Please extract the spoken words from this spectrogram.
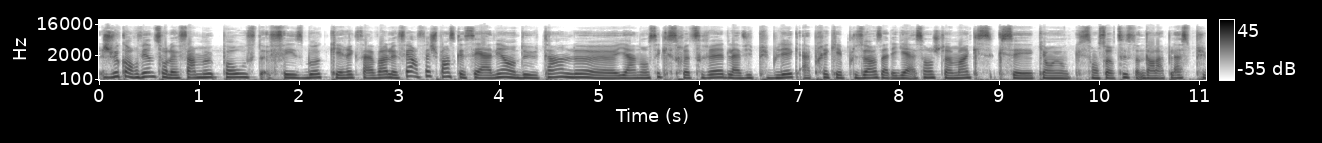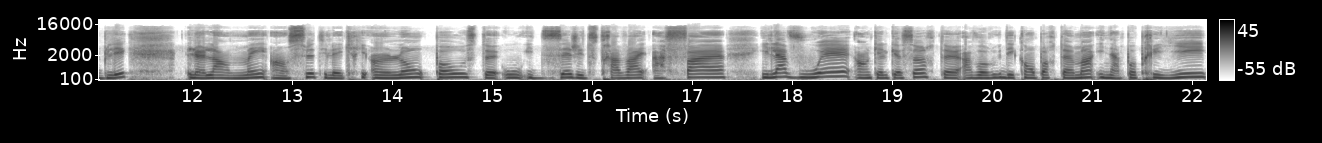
je veux qu'on revienne sur le fameux post Facebook qu'Éric Salvaille le fait. En fait, je pense que c'est allé en deux temps. Là. Il a annoncé qu'il se retirait de la vie publique après qu'il y ait plusieurs allégations justement qui, qui, qui, ont, qui sont sorties dans la place publique. Le lendemain, ensuite, il a écrit un long post où il disait j'ai du travail à faire. Il avouait en quelque sorte avoir eu des comportements inappropriés.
